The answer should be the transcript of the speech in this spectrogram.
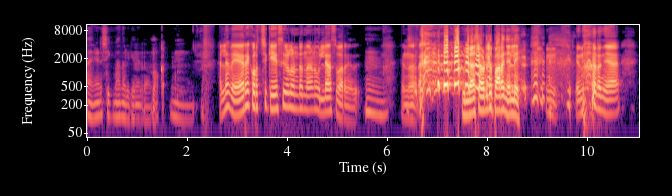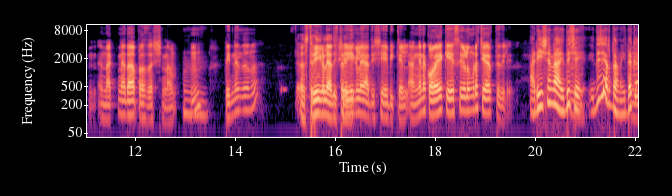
അതിനാണ് സിഗ്മ എന്ന് വിളിക്കുന്നത് നോക്കാം. അല്ല വേറെ കുറച്ച് കേസുകൾ ഉണ്ടെന്നാണ് ഉല്ലാസ് പറഞ്ഞത്. എന്ന് ഉല്ലാസ് അവിടുന്ന് പറഞ്ഞല്ലേ. എന്ന് പറഞ്ഞ നഗ്നതാ പ്രദർശനം. പിന്നെന്തോന്ന്? സ്ത്രീകളെ സ്ത്രീകളെ അധിക്ഷേപിക്കൽ അങ്ങനെ കുറെ കേസുകളും കൂടെ ചേർത്ത് ഇതിൽ. അഡീഷണൽ ഇത് ഇത് ചേർത്താണ് ഇതൊക്കെ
